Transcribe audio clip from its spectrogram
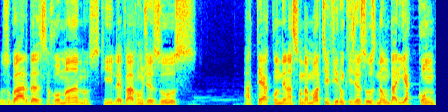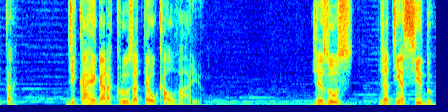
Os guardas romanos que levavam Jesus até a condenação da morte, viram que Jesus não daria conta de carregar a cruz até o Calvário. Jesus já tinha sido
